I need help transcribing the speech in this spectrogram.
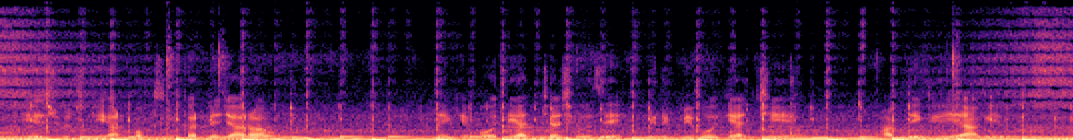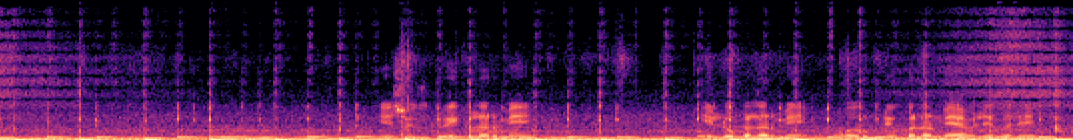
ये शूज़ की अनबॉक्सिंग करने जा रहा हूँ। देखिए, बहुत ही अच्छा शूज़ है ग्रिप भी बहुत ही अच्छी है। आप देख लिए आगे। ये शूज़ ग्रे कलर में येलो कलर में और ब्लू कलर में अवेलेबल है।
